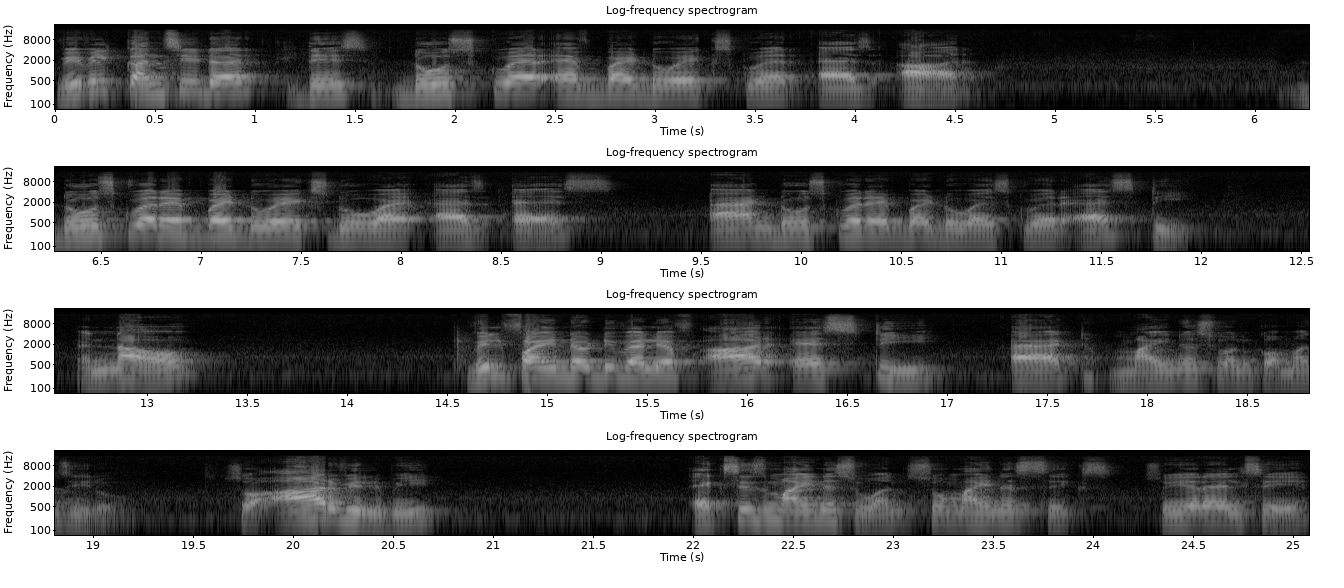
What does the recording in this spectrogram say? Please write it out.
we will consider this dou square f by dou x square as r, dou square f by dou x dou y as s and dou square f by dou y square as t. and now we'll find out the value of RST at minus 1 comma 0. So R will be x is minus 1 so minus 6 so here I will say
